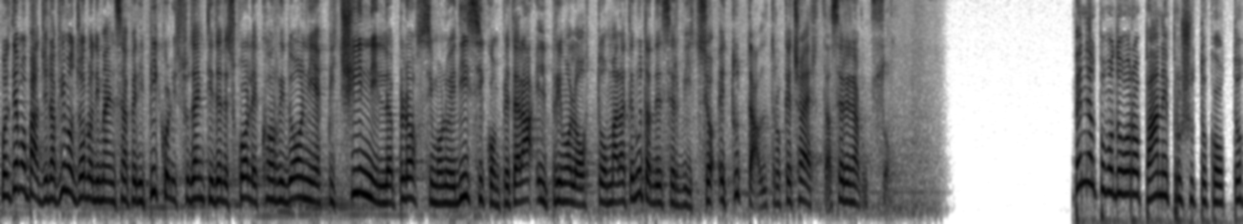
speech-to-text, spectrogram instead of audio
Voltiamo pagina, primo giorno di mensa per i piccoli studenti delle scuole Corridoni e Piccini. Il prossimo lunedì si completerà il primo lotto, ma la tenuta del servizio è tutt'altro che certa. Serena Russo. Penne al pomodoro, pane e prosciutto cotto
